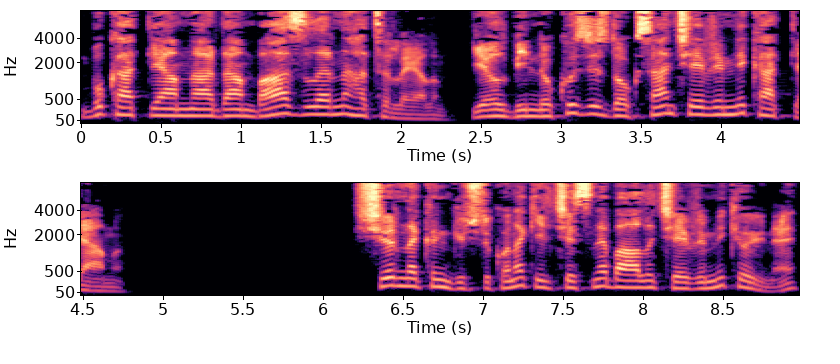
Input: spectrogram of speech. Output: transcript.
Bu katliamlardan bazılarını hatırlayalım. Yıl 1990 çevrimli katliamı. Şırnak'ın Güçlükonak ilçesine bağlı Çevrimli köyüne,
